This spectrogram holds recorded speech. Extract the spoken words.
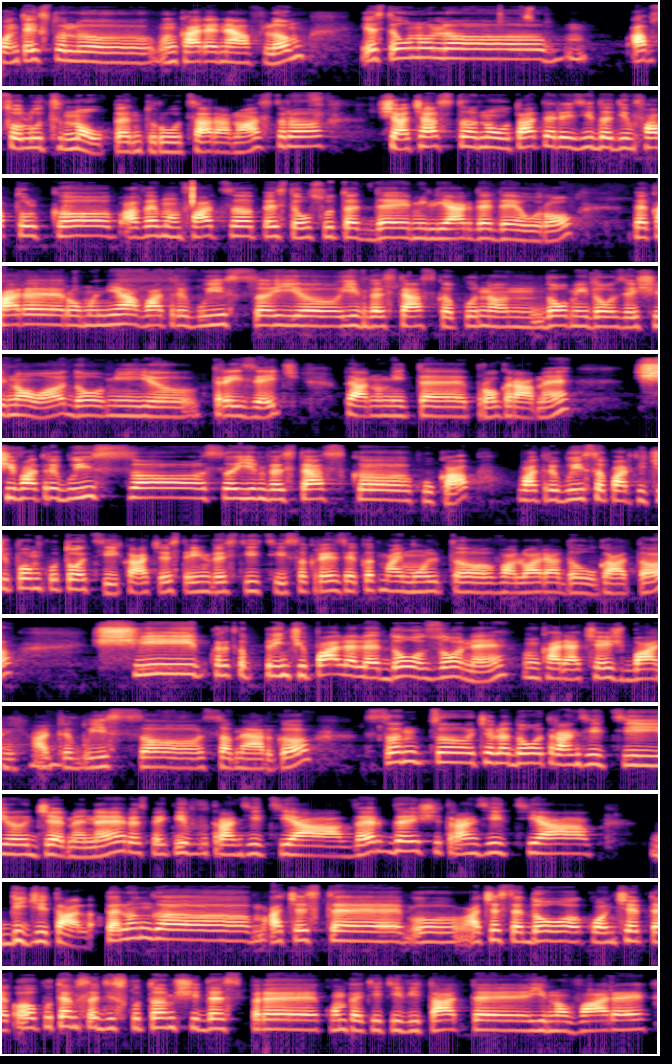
contextul uh, în care ne aflăm este unul uh, absolut nou pentru țara noastră și această noutate rezidă din faptul că avem în față peste 100 de miliarde de euro pe care România va trebui să-i uh, investească până în 2029-2030 pe anumite programe și va trebui să, să investească cu cap, va trebui să participăm cu toții ca aceste investiții să creeze cât mai mult uh, valoare adăugată și cred că principalele două zone în care acești bani mhm. ar trebui să, să meargă sunt uh, cele două tranziții uh, gemene, respectiv tranziția verde și tranziția digitală. Pe lângă aceste, uh, aceste două concepte, putem să discutăm și despre competitivitate, inovare.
